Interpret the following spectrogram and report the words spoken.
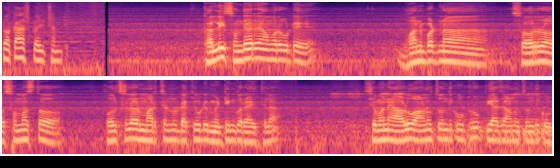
प्रकाश गरिन्छ कि सन्धार गा भवानीपटना सहर समू मिट गराइलालु आउँठ पियाज आउँठु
